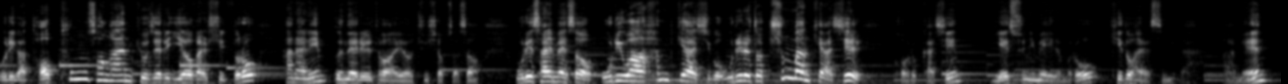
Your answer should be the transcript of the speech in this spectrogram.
우리가 더 풍성한 교제를 이어갈 수 있도록 하나님 은혜를 더하여 주시옵소서. 우리 삶에서 우리와 함께 하시고 우리를 더 충만케 하실 거룩하신 예수님의 이름으로 기도하였습니다. 아멘.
